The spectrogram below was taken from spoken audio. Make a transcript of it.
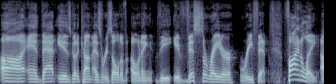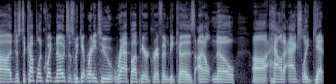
Uh, and that is going to come as a result of owning the Eviscerator refit. Finally, uh, just a couple of quick notes as we get ready to wrap up here, Griffin, because I don't know uh, how to actually get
